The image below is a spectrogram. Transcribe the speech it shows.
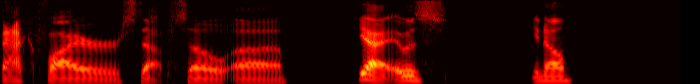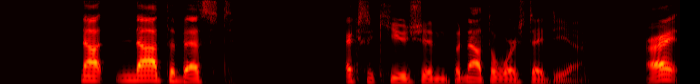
backfire stuff. So, uh, yeah, it was, you know, not not the best execution, but not the worst idea. All right.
